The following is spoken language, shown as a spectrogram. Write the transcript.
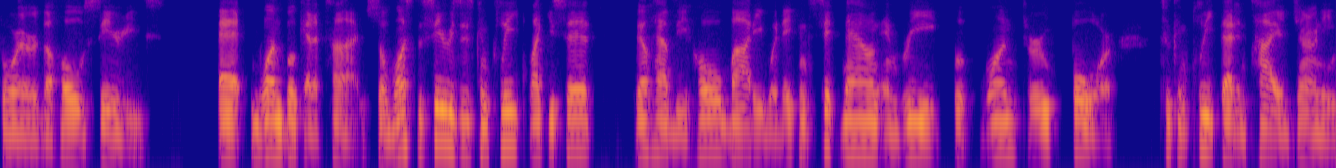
for the whole series at one book at a time. So once the series is complete, like you said, they'll have the whole body where they can sit down and read book one through four to complete that entire journey,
